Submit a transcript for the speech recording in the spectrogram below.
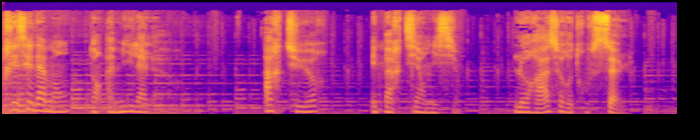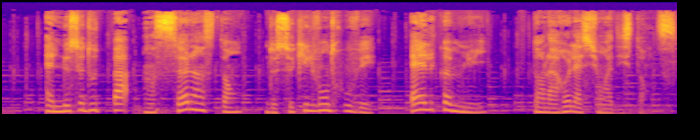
Précédemment, dans À mille à l'heure, Arthur est parti en mission. Laura se retrouve seule. Elle ne se doute pas un seul instant de ce qu'ils vont trouver, elle comme lui, dans la relation à distance.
